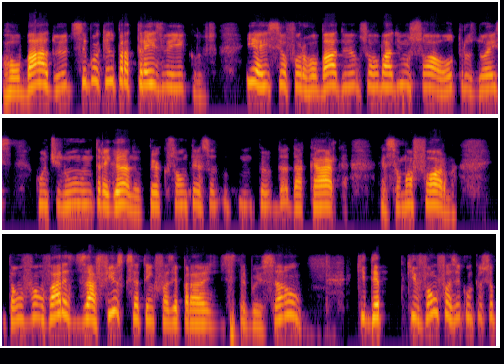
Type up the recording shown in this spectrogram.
roubado, eu distribuo aquilo para três veículos. E aí, se eu for roubado, eu sou roubado em um só, outros dois continuam entregando, perco só um terço da, da carga. Essa é uma forma. Então, são vários desafios que você tem que fazer para a área de distribuição que, de, que vão fazer com que o seu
